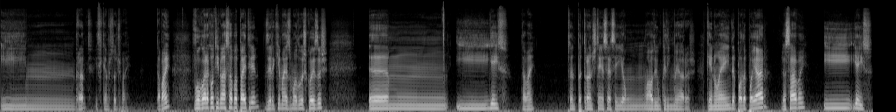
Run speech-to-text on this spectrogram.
E hum, pronto, e ficamos todos bem. Está bem? Vou agora continuar só para Patreon, dizer aqui mais uma ou duas coisas. Hum, e, e é isso, está bem? Portanto, patronos têm acesso aí a um áudio um bocadinho maiores. Quem não é ainda pode apoiar, já sabem. E, e é isso.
